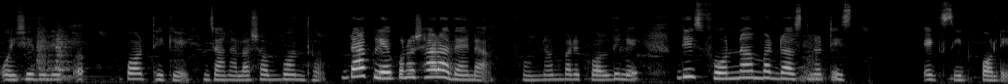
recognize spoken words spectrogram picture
ওই সেদিনের পর থেকে জানালা সব বন্ধ। ডাকলে কোনো সাড়া দেয় না। ফোন নাম্বারে কল দিলে this phone number does not is exit বলে।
